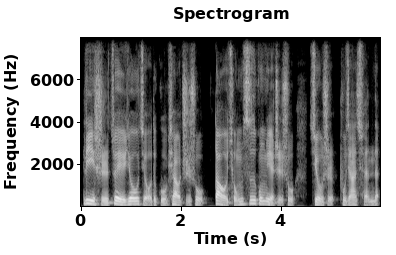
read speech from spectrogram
历史最悠久的股票指数道琼斯工业指数就是不加权的，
